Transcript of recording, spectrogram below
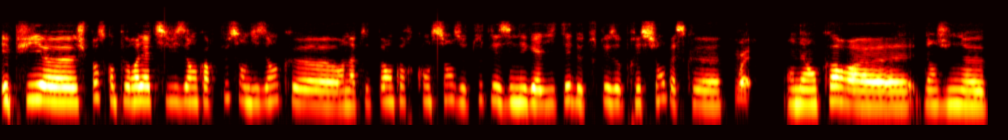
Et puis, euh, je pense qu'on peut relativiser encore plus en disant que euh, on n'a peut-être pas encore conscience de toutes les inégalités, de toutes les oppressions, parce que Ouais. on est encore euh, dans une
